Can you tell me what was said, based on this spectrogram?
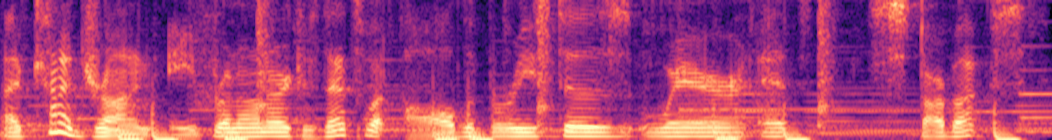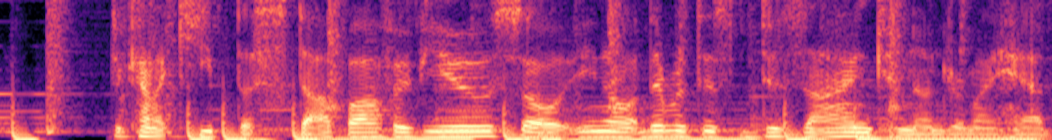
I've kind of drawn an apron on her because that's what all the baristas wear at Starbucks to kind of keep the stuff off of you. So, you know, there was this design conundrum I had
